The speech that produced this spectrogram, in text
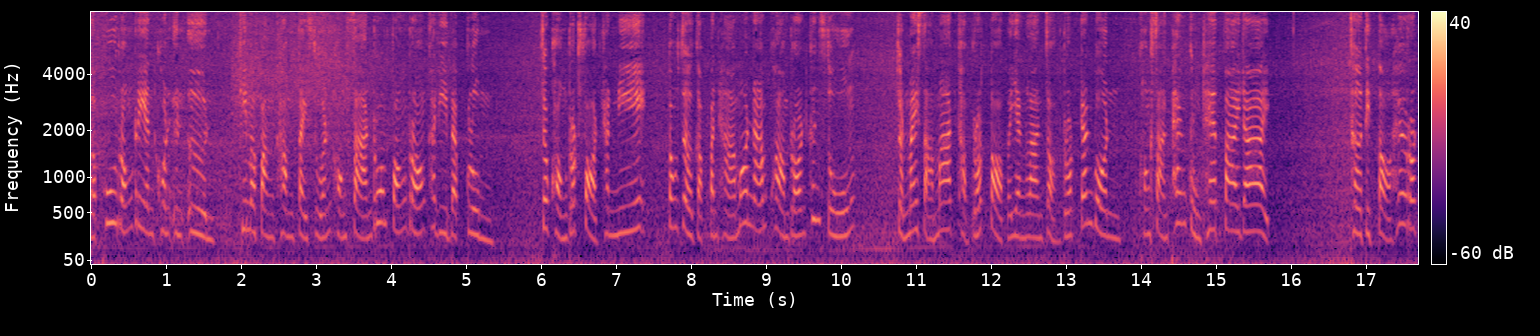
กับผู้ร้องเรียนคนอื่น ๆ ที่มาฟังคำไต่สวนของศาลร่วมฟ้องร้องคดีแบบกลุ่ม เจ้าของรถฟอร์ดคันนี้ต้องเจอกับปัญหาหม้อน้ำความร้อนขึ้นสูง จนไม่สามารถขับรถต่อไปยังลานจอดรถด้านบน ของศาลแพ่งกรุงเทพใต้ได้ เธอติดต่อให้รถ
